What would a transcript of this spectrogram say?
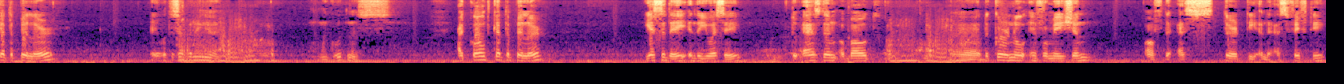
Caterpillar. Hey, what is happening here? Oh my goodness. I called Caterpillar yesterday in the USA to ask them about uh, the kernel information of the S30 and the S50.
